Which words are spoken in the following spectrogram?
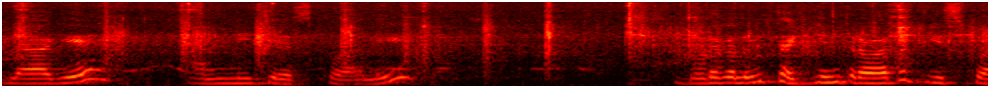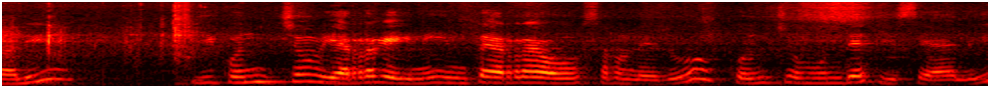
ఇలాగే అన్నీ చేసుకోవాలి. బుడగలు తగ్గిన తర్వాత తీసుకోవాలి. ఇవి కొంచెం ఎర్రగా అయినాయి. ఇంత ఎర్ర అవసరం లేదు. కొంచెం ముందే తీసేయాలి.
